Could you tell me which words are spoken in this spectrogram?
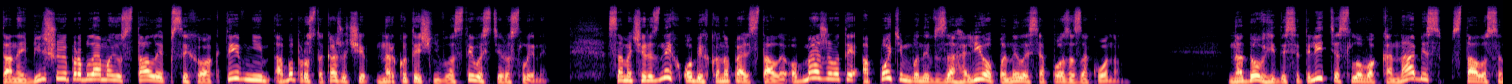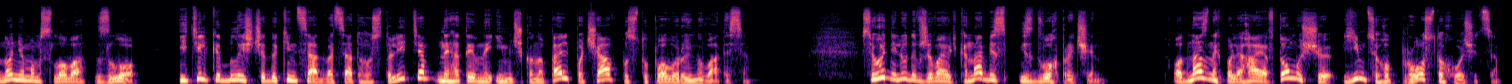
Та найбільшою проблемою стали психоактивні або, просто кажучи, наркотичні властивості рослини. Саме через них обіг конопель стали обмежувати, а потім вони взагалі опинилися поза законом. На довгі десятиліття слово канабіс стало синонімом слова зло, і тільки ближче до кінця ХХ століття негативний імідж конопель почав поступово руйнуватися. Сьогодні люди вживають канабіс із двох причин. Одна з них полягає в тому, що їм цього просто хочеться.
